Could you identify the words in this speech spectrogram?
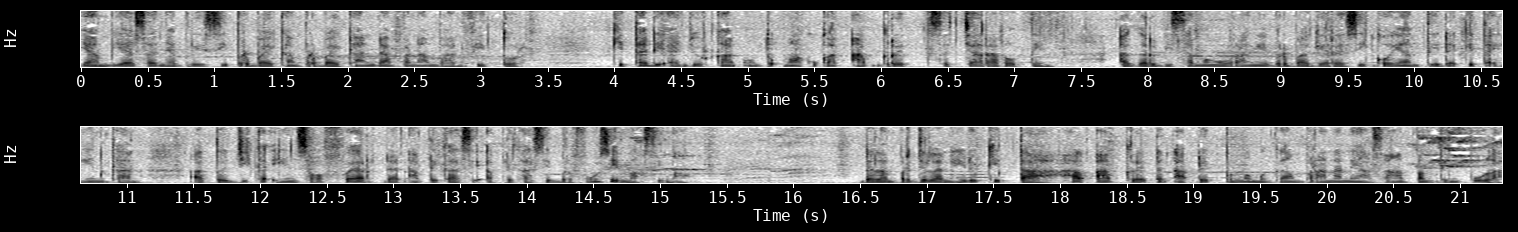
yang biasanya berisi perbaikan-perbaikan dan penambahan fitur. Kita dianjurkan untuk melakukan upgrade secara rutin agar bisa mengurangi berbagai resiko yang tidak kita inginkan atau jika ingin software dan aplikasi-aplikasi berfungsi maksimal. Dalam perjalanan hidup kita, hal upgrade dan update pun memegang peranan yang sangat penting pula.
